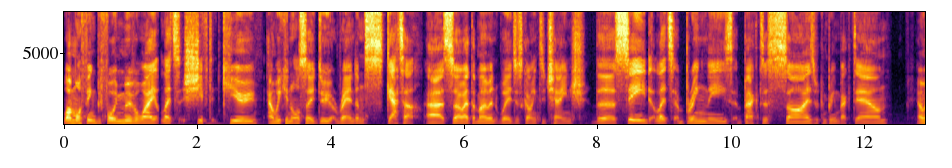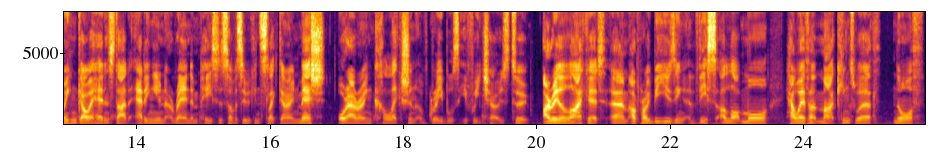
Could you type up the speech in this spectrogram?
One more thing before we move away, let's shift Q and we can also do random scatter. Uh, so at the moment, we're just going to change the seed. Let's bring these back to size. We can bring back down and we can go ahead and start adding in random pieces. So obviously we can select our own mesh or our own collection of greebles if we chose to. I really like it. Um, I'll probably be using this a lot more. However, Mark Kingsworth North,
